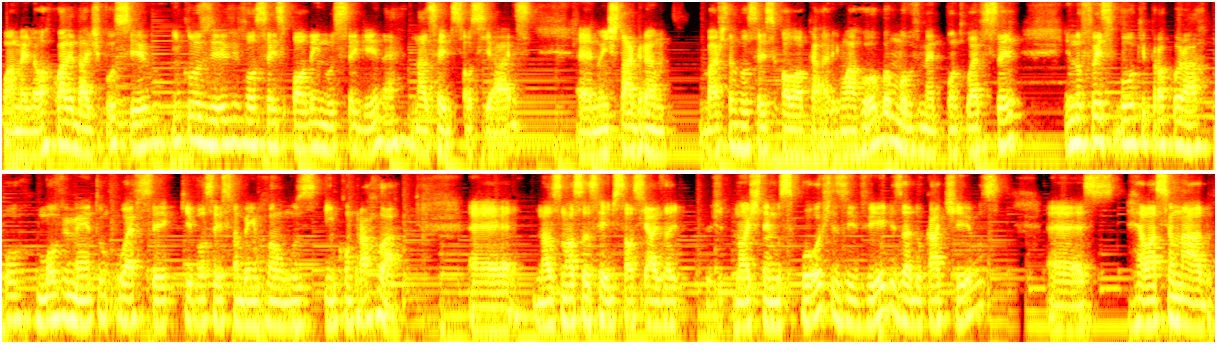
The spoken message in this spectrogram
com a melhor qualidade possível. Inclusive, vocês podem nos seguir, né? Nas redes sociais, é, no Instagram. Basta vocês colocarem o arroba movimento.ufc e no Facebook procurar por Movimento UFC, que vocês também vão nos encontrar lá. É, nas nossas redes sociais nós temos posts e vídeos educativos é, relacionados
